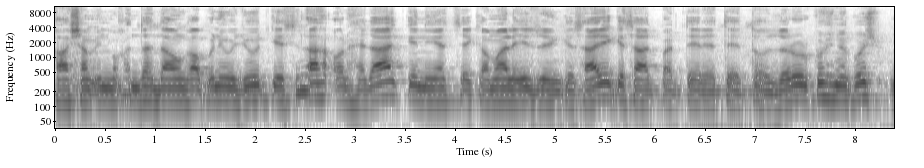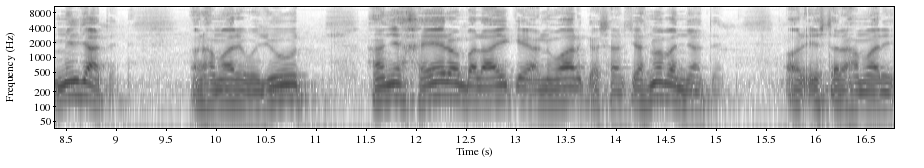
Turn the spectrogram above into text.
کاش ہم ان مقدس دعاؤں کا اپنی وجود کی اصلاح اور ہدایت کی نیت سے کمال عز و انکساری کے ساتھ پڑھتے رہتے تو ضرور کچھ نہ کچھ مل جاتے۔ اور ہمارے وجود ہاں جی خیر و بلائی کے انوار کا سر چشمہ بن جاتے اور اس طرح ہماری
